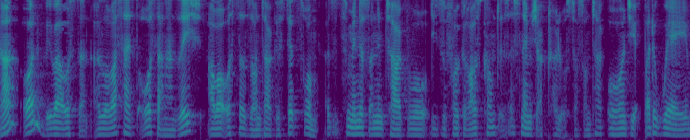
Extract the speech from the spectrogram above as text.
Na? Und? Wie war Ostern? Also was heißt Ostern an sich? Aber Ostersonntag ist jetzt rum. Also zumindest an dem Tag, wo diese Folge rauskommt. Es ist nämlich aktuell Ostersonntag. Und ja, by the way,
